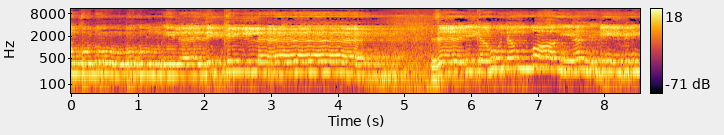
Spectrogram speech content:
وقلوبهم إلى ذكر الله. ذلك هدى الله يهدي به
